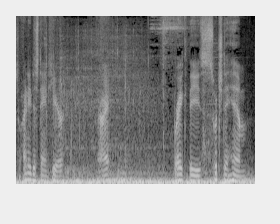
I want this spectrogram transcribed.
So I need to stand here. Alright. Break these. Switch to him.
